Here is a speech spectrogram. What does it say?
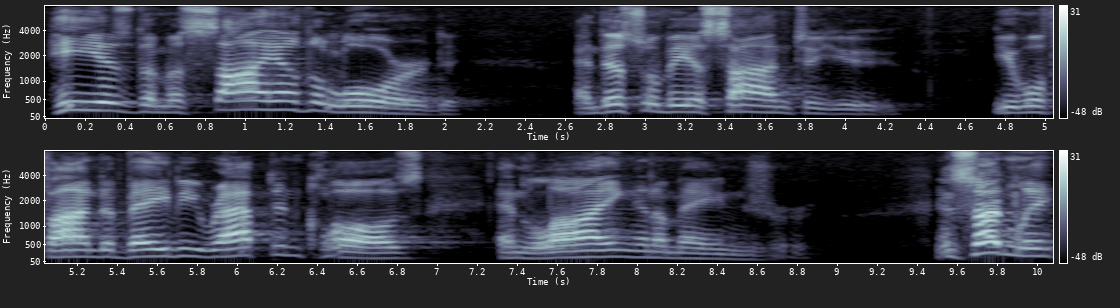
He is the Messiah, the Lord. And this will be a sign to you. You will find a baby wrapped in cloths and lying in a manger. And suddenly,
